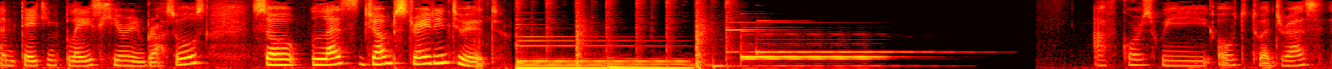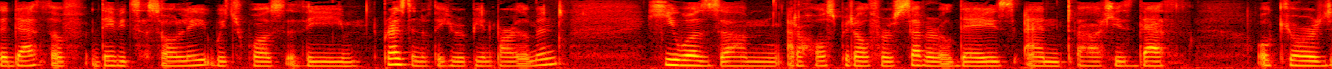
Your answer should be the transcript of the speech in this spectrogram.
and taking place here in Brussels. So let's jump straight into it. Of course, we ought to address the death of David Sassoli, which was the president of the European Parliament. He was um, at a hospital for several days, and uh, his death occurred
